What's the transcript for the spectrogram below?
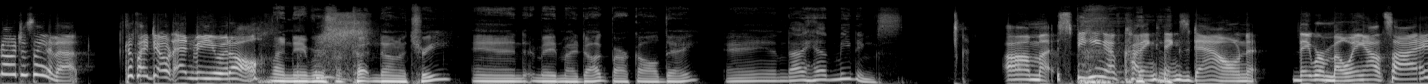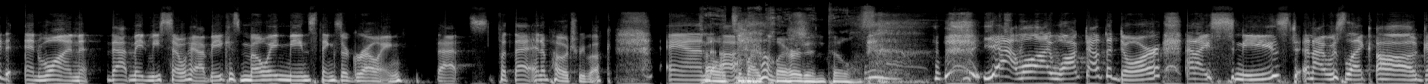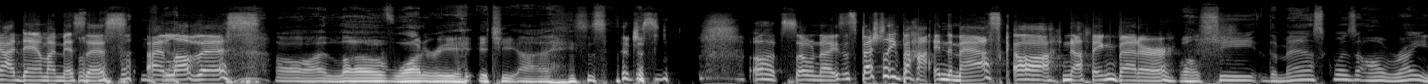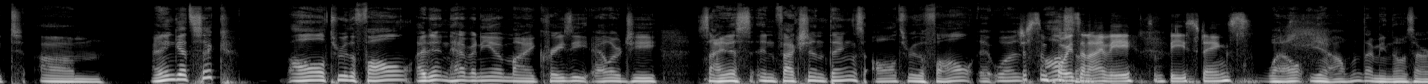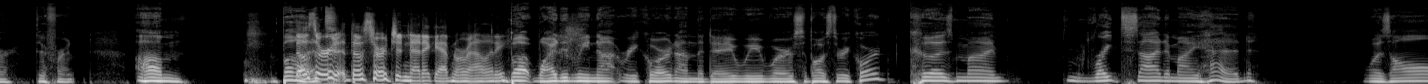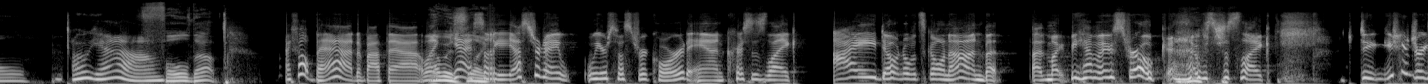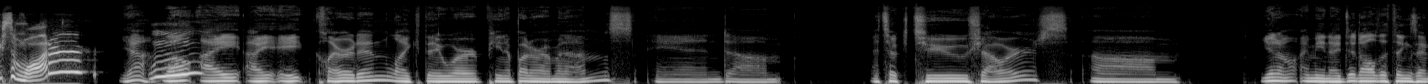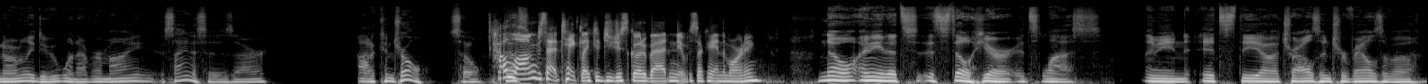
know what to say to that because i don't envy you at all. My neighbors were cutting down a tree and made my dog bark all day. And I had meetings. Um, speaking of cutting things down, they were mowing outside, and one that made me so happy because mowing means things are growing. That's put that in a poetry book. And Tell it to my um, Claritin pills. yeah, well, I walked out the door and I sneezed, and I was like, "Oh goddamn, I miss this. I love this." Oh, I love watery, itchy eyes. Just. Oh, it's so nice, especially behind in the mask. Oh, nothing better. well, see, the mask was all right. Um, I didn't get sick all through the fall. I didn't have any of my crazy allergy sinus infection things all through the fall. It was Just some awesome. poison ivy, some bee stings. Well, yeah, I mean those are different. Um, but Those are those are a genetic abnormality. But why did we not record on the day we were supposed to record? Cause my right side of my head was all Oh yeah, fulled up. I felt bad about that. Like, yeah, so yesterday we were supposed to record, and Chris is like, I don't know what's going on, but I might be having a stroke, and I was just like, Dude, you should drink some water. Yeah. Mm. Well, I I ate Claritin like they were peanut butter M and M's, and um, I took two showers. Um, you know, I mean, I did all the things I normally do whenever my sinuses are out of control. So How long does that take? Like, did you just go to bed and it was okay in the morning? No, I mean it's it's still here. It's less. I mean, it's the uh, trials and travails of a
